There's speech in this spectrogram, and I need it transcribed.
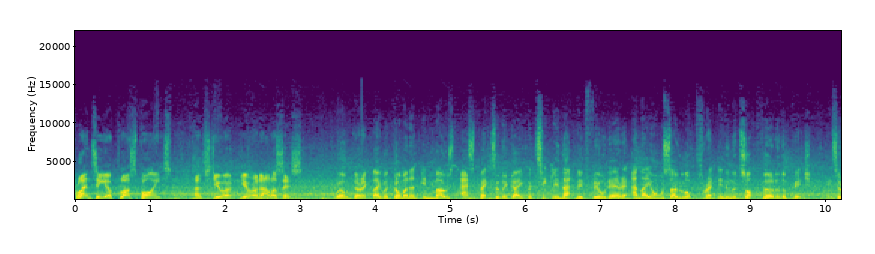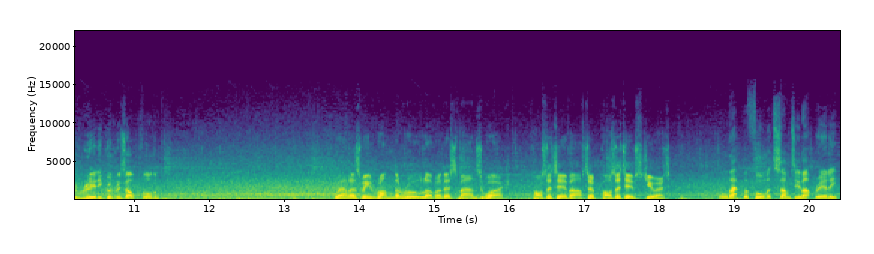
Plenty of plus points. And Stuart, your analysis. Well, Derek, they were dominant in most aspects of the game, particularly in that midfield area, and they also looked threatening in the top third of the pitch. It's a really good result for them. Well, as we run the rule over this man's work, positive after positive, Stuart. Well, that performance sums him up, really.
